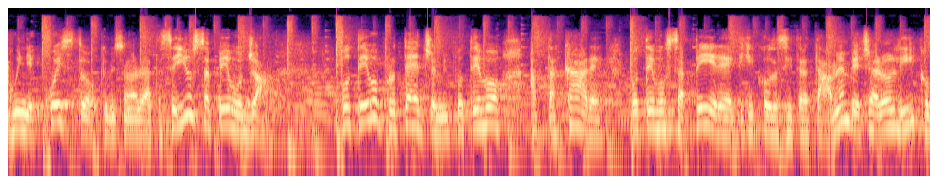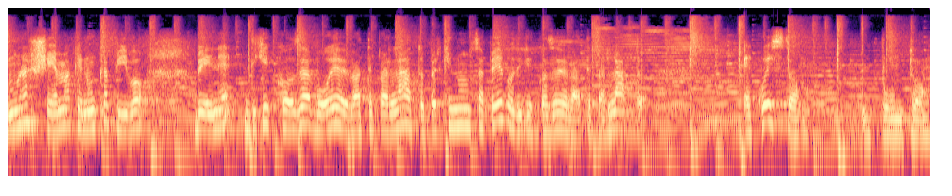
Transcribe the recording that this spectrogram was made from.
Quindi è questo che mi sono arrivata. Se io sapevo già potevo proteggermi, potevo attaccare, potevo sapere di che cosa si trattava, invece ero lì come una scema che non capivo bene di che cosa voi avevate parlato, perché non sapevo di che cosa avevate parlato. È questo il punto,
